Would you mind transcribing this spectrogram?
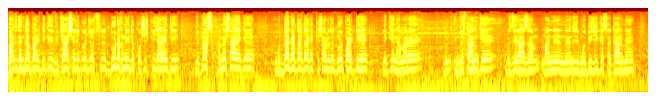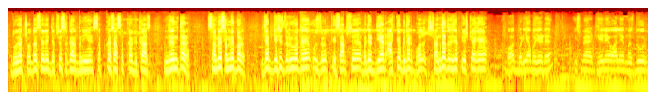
भारतीय जनता पार्टी की विचारशैली को जो दूर रखने की जो कोशिश की जा रही थी, विपक्ष हमेशा एक मुद्दा करता था कि किसानों से दूर पार्टी है, लेकिन हमारे हिंदुस्तान के वज़ीर अजम माननीय नरेंद्र मोदी जी की सरकार में 2014 से ले- जब से सरकार बनी है, सबका साथ सबका विकास, निरंतर समय समय पर जब जैसी ज़रूरत है, उस ज़रूरत के हिसाब से बजट दिया है। आज का बजट बहुत शानदार तरीके से पेश किया गया है। बहुत बढ़िया बजट है। इसमें ठेले वाले मजदूर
